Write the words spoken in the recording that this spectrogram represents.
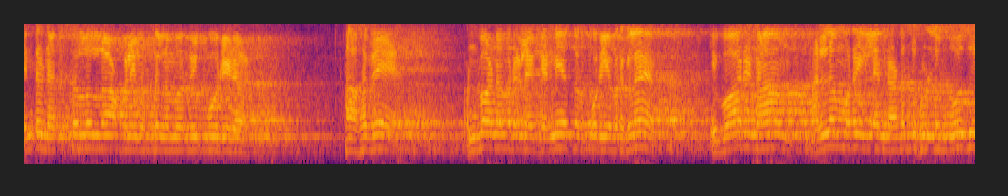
என்று நபி ஸல்லல்லாஹு அலி வசல்லம் அவர்கள் கூறினார். ஆகவே அன்பானவர்களே கண்ணியத்திற்குரியவர்களே இவ்வாறு நாம் நல்ல முறையில் நடந்து கொள்ளும் போது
